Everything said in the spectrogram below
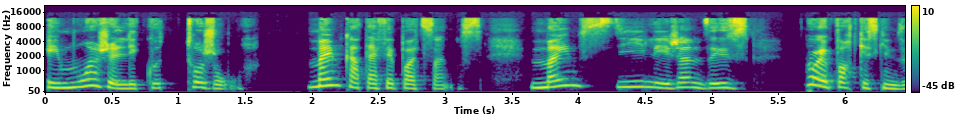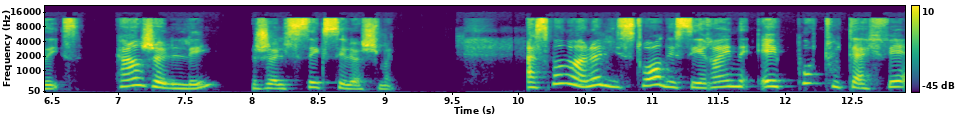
Et moi, je l'écoute toujours, même quand elle ne fait pas de sens. Même si les gens me disent, peu importe ce qu'ils me disent. Quand je l'ai, je le sais que c'est le chemin. À ce moment-là, l'histoire des sirènes n'est pas tout à fait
